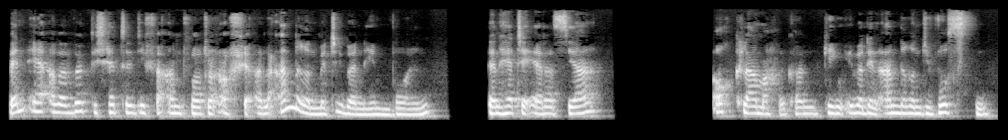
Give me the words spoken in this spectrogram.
Wenn er aber wirklich hätte die Verantwortung auch für alle anderen mit übernehmen wollen, dann hätte er das ja auch klar machen können gegenüber den anderen, die wussten,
